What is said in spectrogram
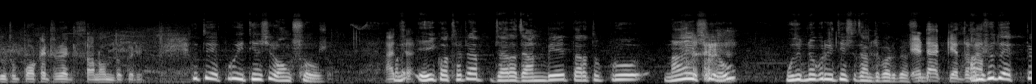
দুটো পকেটে রেখেছে আনন্দ করি। কিন্তু এ পুরো ইতিহাসের অংশ। মানে আচ্ছা। এই কথাটা যারা জানবে তারা তো পুরো না এসেও মুজিবনগরের ইতিহাসটা জানতে পারবে। এটা আমি শুধু একটা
